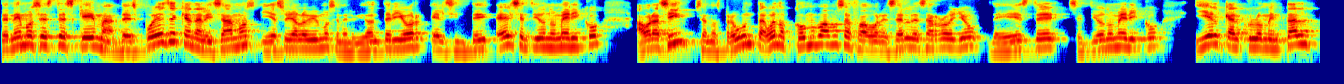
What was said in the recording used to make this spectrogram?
tenemos este esquema. Después de que analizamos, y eso ya lo vimos en el video anterior, el, el, sentido numérico, ahora sí, se nos pregunta, bueno, ¿cómo vamos a favorecer el desarrollo de este sentido numérico y el cálculo mental?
